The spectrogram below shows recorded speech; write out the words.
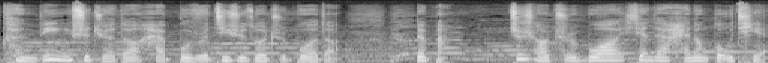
肯定是觉得还不如继续做直播的，对吧？至少直播现在还能苟且。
